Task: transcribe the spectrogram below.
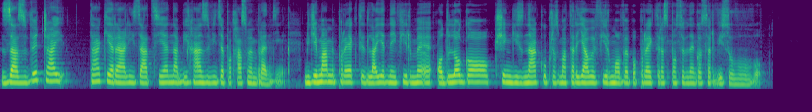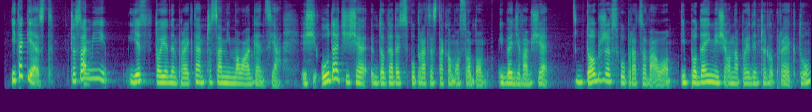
Zazwyczaj takie realizacje na Behance widzę pod hasłem branding, gdzie mamy projekty dla jednej firmy od logo, księgi znaku, przez materiały firmowe po projekt responsywnego serwisu www. I tak jest. Czasami jest to jeden projektant, czasami mała agencja. Jeśli uda Ci się dogadać współpracę z taką osobą i będzie Wam się dobrze współpracowało i podejmie się ona pojedynczego projektu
